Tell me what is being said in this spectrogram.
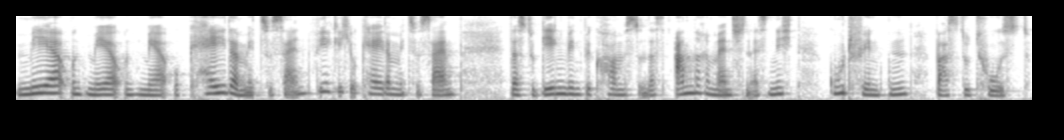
mehr und mehr und mehr okay damit zu sein, wirklich okay damit zu sein, dass du Gegenwind bekommst und dass andere Menschen es nicht gut finden, was du tust.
